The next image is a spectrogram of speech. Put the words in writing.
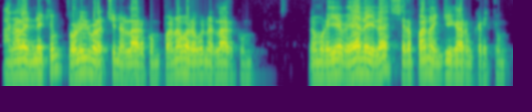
அதனால இன்னைக்கும் தொழில் வளர்ச்சி நல்லா இருக்கும் பணவரவு நல்லா இருக்கும். நம்முடைய வேலையில சிறப்பான அங்கீகாரம் கிடைக்கும்.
